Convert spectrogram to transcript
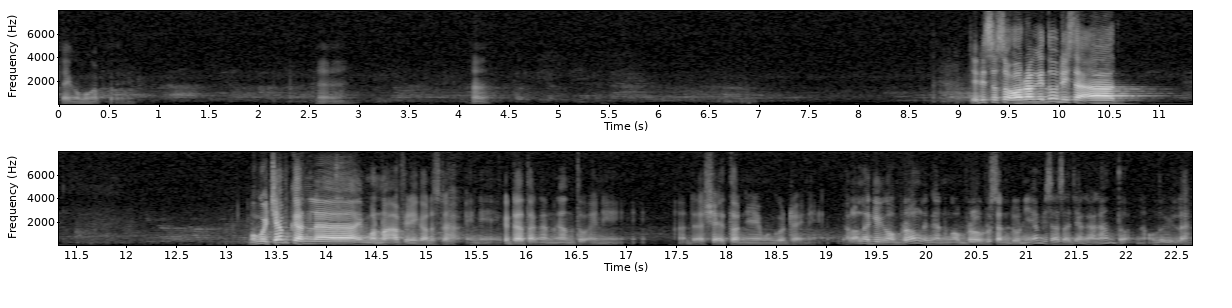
Saya ngomong apa tadi? Jadi seseorang itu di saat mengucapkan la, eh, mohon maaf ini kalau sudah ini kedatangan ngantuk ini ada syaitannya yang menggoda ini. Kalau lagi ngobrol dengan ngobrol urusan dunia bisa saja nggak ngantuk. Alhamdulillah.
